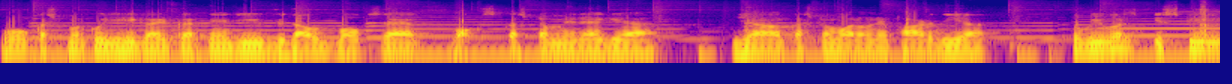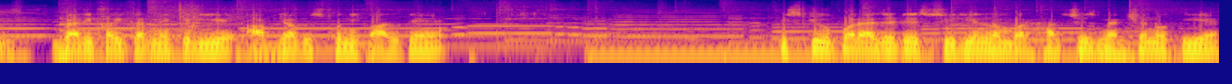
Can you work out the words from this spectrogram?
वो कस्टमर को यही गाइड करते हैं, जी विदाउट बॉक्स है बॉक्स कस्टम में रह गया, या कस्टम वालों ने फाड़ दिया। तो वीवर्स इसकी वेरीफाई करने के लिए आप जब इसको निकालते हैं इसके ऊपर as it is serial number हर चीज़ मेंशन होती है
